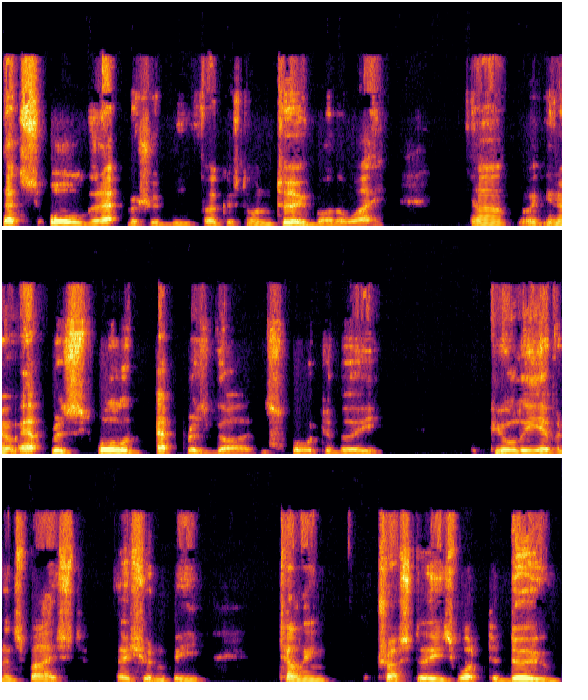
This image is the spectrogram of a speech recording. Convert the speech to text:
That's all that APRA should be focused on too, by the way. Uh, you know, APRA's all of APRA's guidance ought to be purely evidence based. They shouldn't be telling trustees what to do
